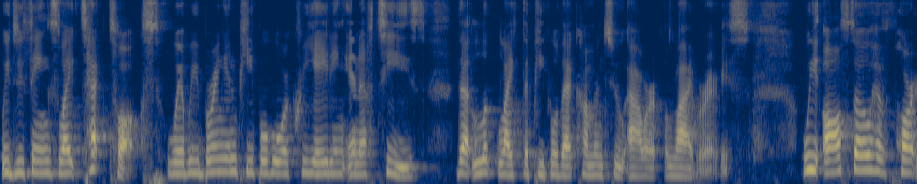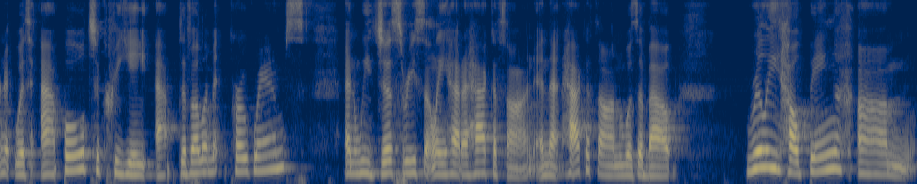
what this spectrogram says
We do things like tech talks, where we bring in people who are creating NFTs that look like the people that come into our libraries. We also have partnered with Apple to create app development programs. And we just recently had a hackathon, and that hackathon was about really helping um,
